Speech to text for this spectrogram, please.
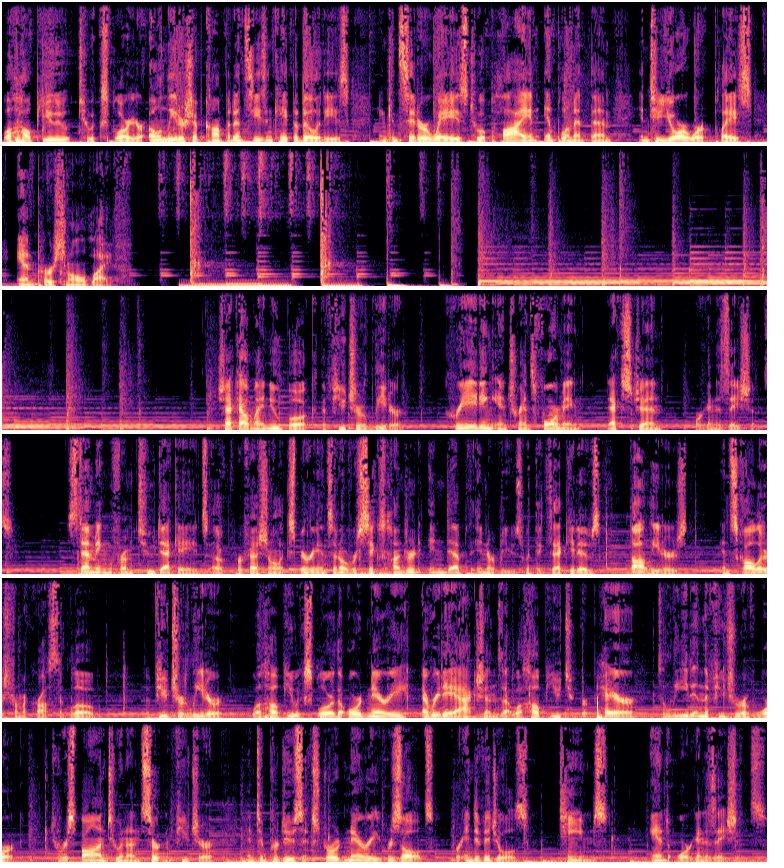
will help you to explore your own leadership competencies and capabilities and consider ways to apply and implement them into your workplace and personal life. Check out my new book, The Future Leader Creating and Transforming Next Gen Organizations. Stemming from two decades of professional experience and over 600 in depth interviews with executives, thought leaders, and scholars from across the globe, The Future Leader will help you explore the ordinary, everyday actions that will help you to prepare to lead in the future of work, to respond to an uncertain future, and to produce extraordinary results for individuals, teams, and organizations.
